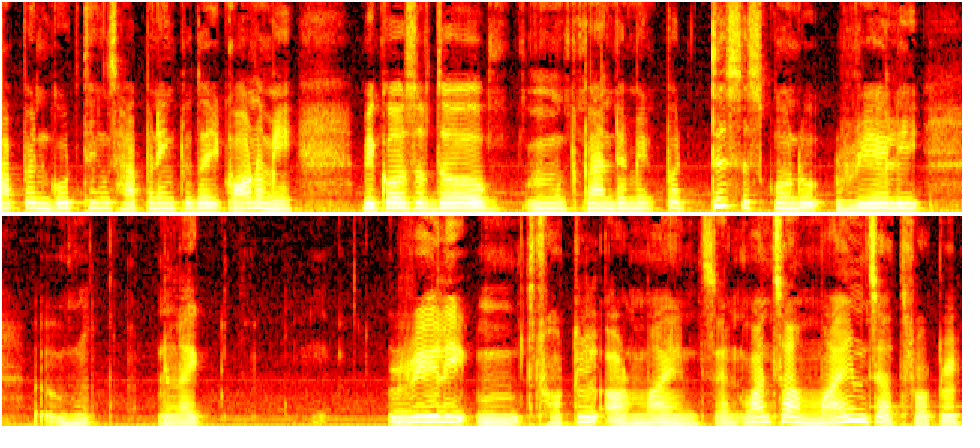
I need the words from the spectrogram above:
happen good things happening to the economy because of the um, pandemic but this is going to really um, like really um, throttle our minds. And once our minds are throttled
